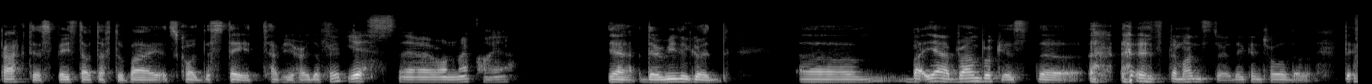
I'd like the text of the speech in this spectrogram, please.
practice based out of Dubai. It's called The State. Have you heard of it? Yes, they're on Magpile. Yeah, they're really good. Um, but yeah, Brown Book is the is the monster. They control the. They,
